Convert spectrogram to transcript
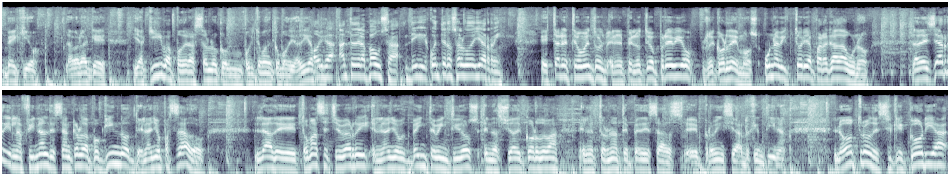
Vecchio. La verdad que. Y aquí va a poder hacerlo con un poquito más de comodidad. Dígame. Oiga, antes de la pausa, diga- cuéntenos algo de Jerry. Está en este momento en el peloteo previo, recordemos, una victoria para cada uno. La de Jerry en la final de San Carlos de Apoquindo del año pasado. La de Tomás Echeverry en el año 2022 en la ciudad de Córdoba, en el torneo ATP de esas eh, provincias argentinas. Lo otro, decir que Coria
